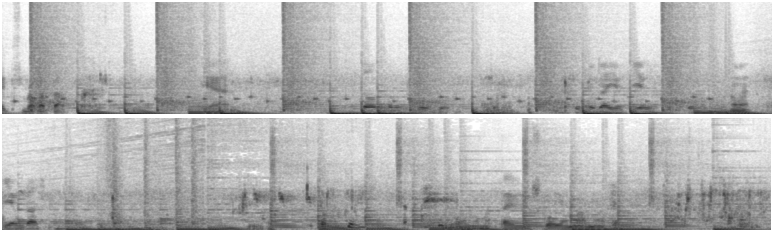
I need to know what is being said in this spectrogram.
Alright, Brakatak. Yan. Ito ang logo. Ito ba kayo? Yung gusto. Ah, Yung gas mo. oh, namatay yung school yung mama ko. Diyan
